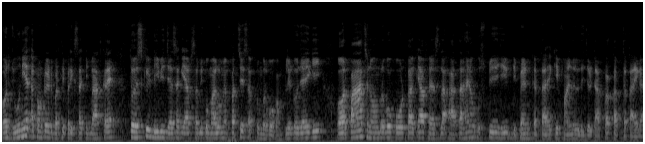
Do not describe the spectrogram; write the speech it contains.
और जूनियर अकाउंटेंट भर्ती परीक्षा की बात करें तो इसकी डीवी जैसा कि आप सभी को मालूम है 25 अक्टूबर को कंप्लीट हो जाएगी और 5 नवंबर को कोर्ट का क्या फैसला आता है, उस पर ही डिपेंड करता है कि फाइनल रिज़ल्ट आपका कब तक आएगा।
